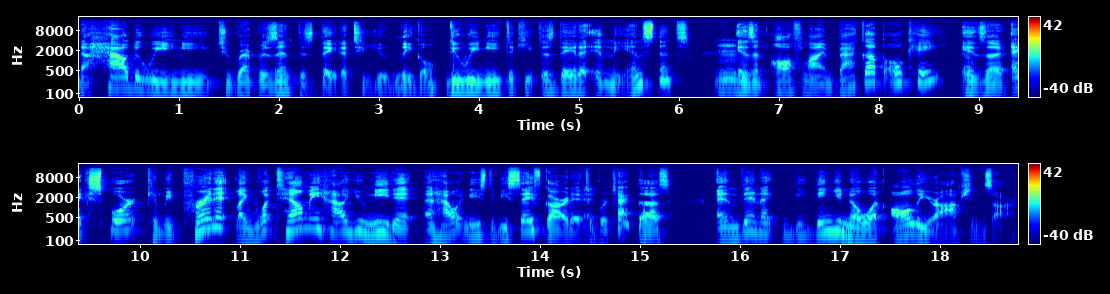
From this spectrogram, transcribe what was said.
now, how do we need to represent this data to you legal? Do we need to keep this data in the instance? Mm. Is an offline backup okay? Is an export? Can we print it? Like, what? Tell me how you need it and how it needs to be safeguarded to protect us, and then then you know what all of your options are.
